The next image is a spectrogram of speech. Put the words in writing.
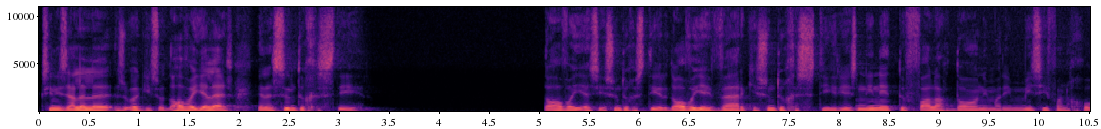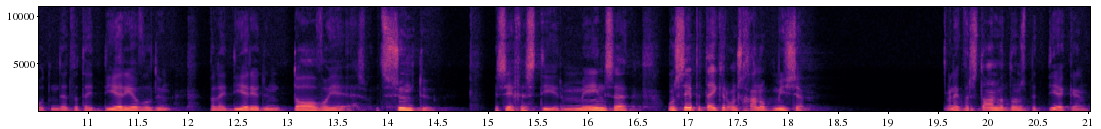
Ek sien dis hulle is ook hier, so daar waar julle is, julle is soontoe gestuur. Daar waar jy is, jy is soontoe gestuur. Daar waar jy werk, jy is soontoe gestuur. Jy's nie net toevallig daar nie, maar die missie van God en dit wat hy deur jou wil doen, wil hy deur jou doen daar waar jy is. Want soontoe is jy gestuur. Mense, ons sê baie keer ons gaan op missie. En ek verstaan wat ons beteken.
